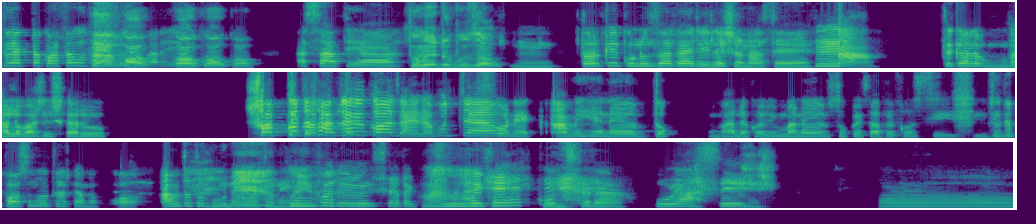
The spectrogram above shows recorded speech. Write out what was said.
দু একটা কথা উত্তর হ্যাঁ কও কও কও কও। আচ্ছা আতিয়া। তুমি একটু বুঝাও। তোর কি কোনো জায়গায় রিলেশন আছে? না। তুই কালে ভালোবাসিস কারও? সব কথা সব জায়গায় করা যায় না বুঝছ অনেক আমি হেনে তো ভালো করি মানে সুপে চাপে করছি। যদি পছন্দ থাকে আমাকে ক। আমি তো তোর বোনের মতো নেই। ওই পরে সেটা ভালো লাগে? কোন সেরা ওই আছে। হুম,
